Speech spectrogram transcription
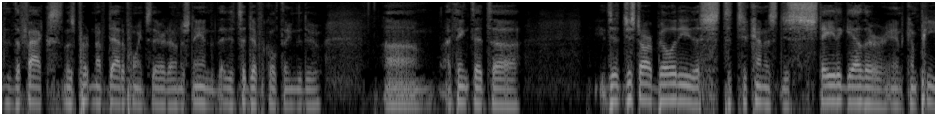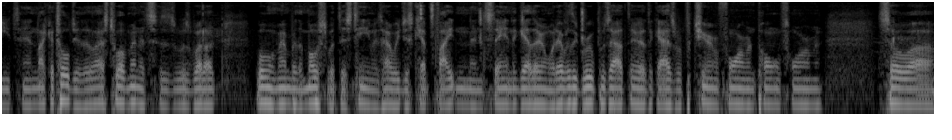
the facts there's put enough data points there to understand that it's a difficult thing to do. Um, I think that. Uh, just our ability to, to, to, kind of just stay together and compete. And like I told you, the last 12 minutes is, was what I we'll remember the most with this team is how we just kept fighting and staying together. And whatever the group was out there, the guys were cheering for him and pulling for him. And so uh,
